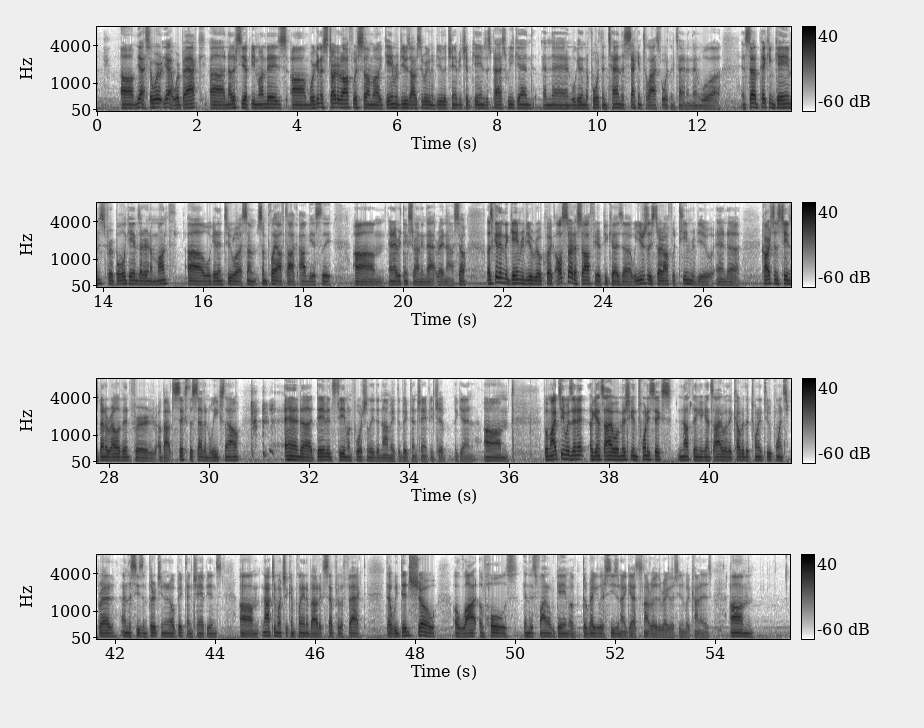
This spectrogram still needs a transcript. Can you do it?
Um, yeah, so we're yeah we're back. Uh, another CFB Mondays. Um, we're gonna start it off with some uh, game reviews. Obviously, we're gonna view the championship games this past weekend, and then we'll get into fourth and ten, the second to last fourth and ten, and then we'll uh, instead of picking games for bowl games that are in a month, uh, we'll get into uh, some some playoff talk, obviously, um, and everything surrounding that right now. So let's get into game review real quick. I'll start us off here because uh, we usually start off with team review, and Carson's team's been irrelevant for about six to seven weeks now, and uh, David's team unfortunately did not make the Big Ten championship again. Um, but my team was in it against Iowa, Michigan, twenty six nothing against Iowa. They covered the twenty two point spread and the season thirteen and zero Big Ten champions. Um, not too much to complain about, except for the fact that we did show a lot of holes in this final game of the regular season. I guess it's not really the regular season, but kind of is. Um,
